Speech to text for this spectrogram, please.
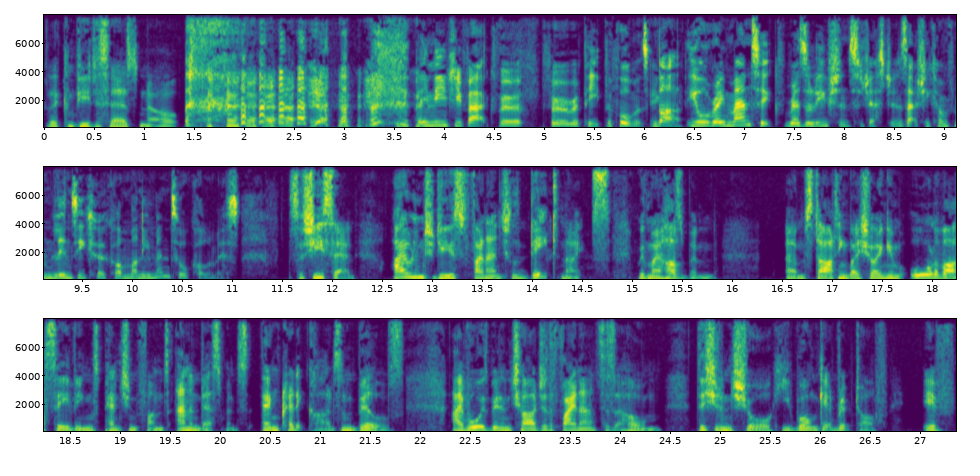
the computer says no. they need you back for for a repeat performance. But your romantic resolution suggestion has actually come from Lindsay Cook, our Money Mentor columnist. So she said, I will introduce financial date nights with my husband, um, starting by showing him all of our savings, pension funds, and investments, then credit cards and bills. I've always been in charge of the finances at home. This should ensure he won't get ripped off if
